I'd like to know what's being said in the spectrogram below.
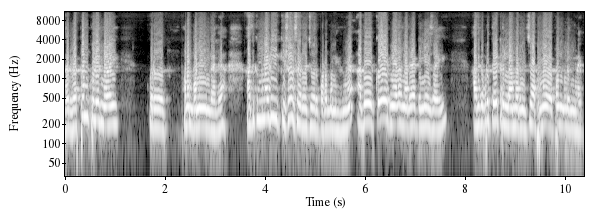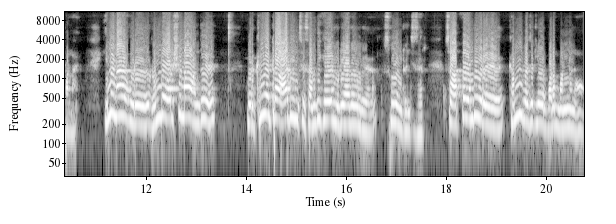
சார் வெப்பம் குளிர் மழை ஒரு படம் பண்ணியிருந்தா இல்லையா? அதுக்கு முன்னாடி கிஷோர் சார் வச்சு ஒரு படம் பண்ணியிருந்தேன். அது கோவிட்னால நிறைய டிலேஸ் ஆகி அதுக்கப்புறம் தேட்டர் இல்லாமல் இருந்துச்சு. அப்புறமா வெப்பம் குளிர் மழை பண்ணேன். என்னன்னா ஒரு ரொம்ப வருஷமா வந்து ஒரு கிரியேட்டரா ஆடியன்ஸை சந்திக்கவே முடியாத ஒரு சூழல் இருந்துச்சு சார். ஸோ அப்போ வந்து ஒரு கம்மி பட்ஜெட்ல ஒரு படம் பண்ணணும்.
